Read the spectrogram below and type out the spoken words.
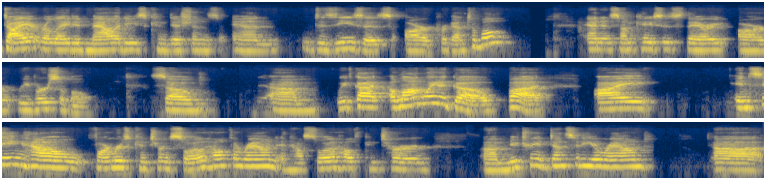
diet related maladies conditions and diseases are preventable and in some cases they are reversible. So um, we've got a long way to go, but I, in seeing how farmers can turn soil health around and how soil health can turn um, nutrient density around, uh,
